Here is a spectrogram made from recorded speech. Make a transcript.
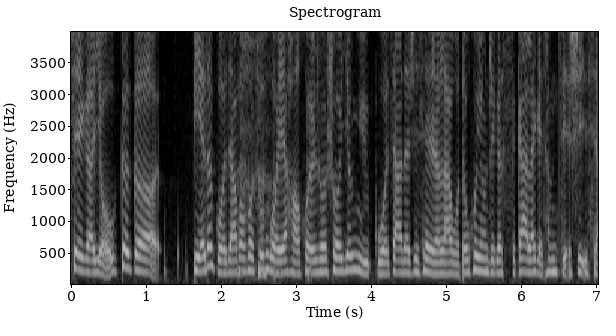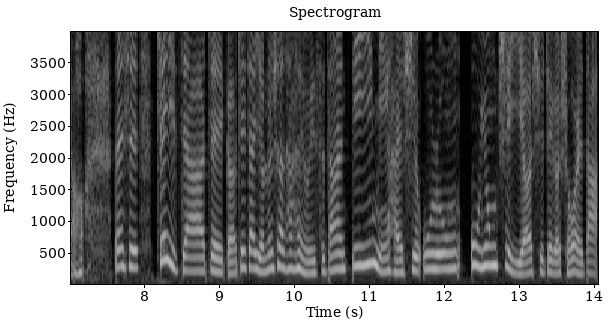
这个有各个。别的国家，包括中国也好，或者说说英语国家的这些人来，我都会用这个 Sky 来给他们解释一下哈。但是这一家这个这家言论社它很有意思，当然第一名还是毋庸毋庸置疑啊，是这个首尔大。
